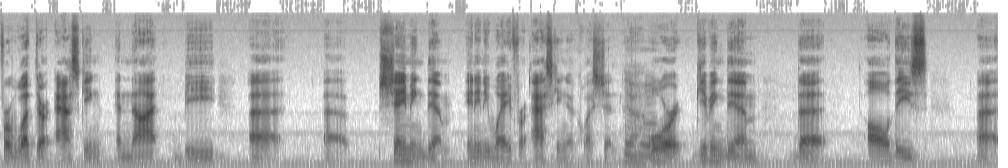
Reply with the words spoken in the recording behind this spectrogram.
for what they're asking and not be uh, uh, shaming them in any way for asking a question Yeah. Mhm. or giving them the all these uh,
